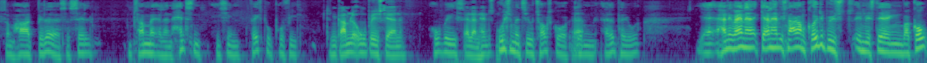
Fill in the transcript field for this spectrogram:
som har et billede af sig selv sammen med Allan Hansen i sin Facebook-profil. Den gamle OB-stjerne, OB's Allan Hansen. ultimative topscorer Ja. gennem alle perioder. Ja, han vil gerne have, gerne have, at vi snakker om Grydebys-investeringen var god.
